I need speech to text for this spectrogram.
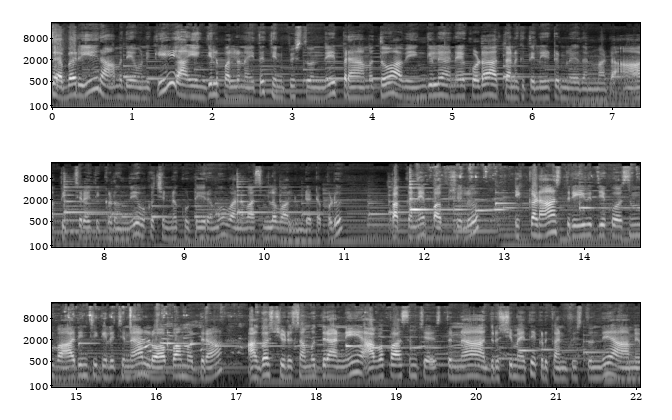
శబరి రామదేవునికి ఆ ఎంగిలి పళ్ళను అయితే తినిపిస్తుంది. ప్రేమతో అవి ఎంగిలి అనే కూడా తనకు తెలియటం లేదనమాట. ఆ పిక్చర్ అయితే ఇక్కడ ఉంది. ఒక చిన్న కుటీరము వనవాసంలో వాళ్ళు ఉండేటప్పుడు. పక్కనే పక్షులు ఇక్కడ స్త్రీ విద్య కోసం వాదించి గెలిచిన లోపాముద్ర అగస్త్యుడు సముద్రాన్ని అవపాసం చేస్తున్న దృశ్యం అయితే ఇక్కడ కనిపిస్తుంది. ఆమె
